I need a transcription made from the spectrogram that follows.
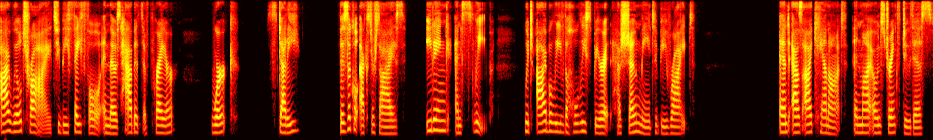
I will try to be faithful in those habits of prayer, work, study, physical exercise, eating, and sleep, which I believe the Holy Spirit has shown me to be right. And as I cannot in my own strength do this,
